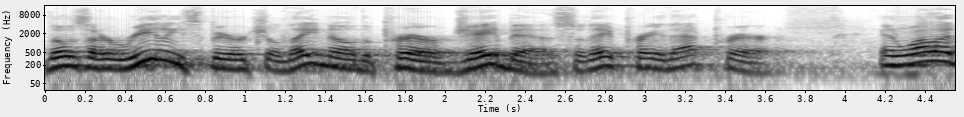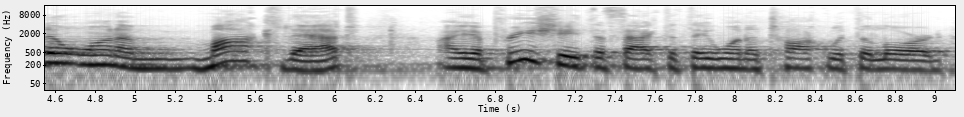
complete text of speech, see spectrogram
those that are really spiritual they know the prayer of jabez so they pray that prayer. And while i don't want to mock that i appreciate the fact that they want to talk with the lord.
